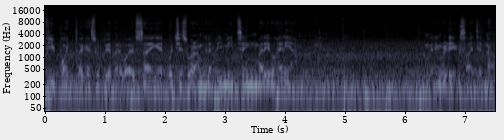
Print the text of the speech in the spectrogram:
viewpoint, I guess would be a better way of saying it, which is where I'm going to be meeting Maria Eugenia. I'm getting really excited now.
